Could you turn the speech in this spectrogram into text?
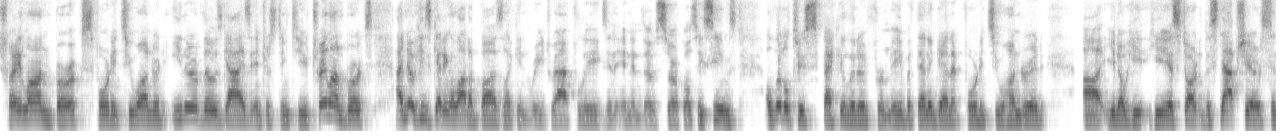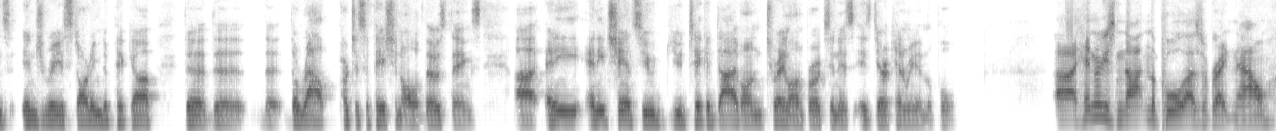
Treylon Burks, 4,200. Either of those guys interesting to you? Treylon Burks, I know he's getting a lot of buzz like in redraft leagues and, and in those circles. He seems a little too speculative for me, but then again, at 4,200, uh, you know, he he has started the snap share since injury is starting to pick up the the the the route participation, all of those things. Uh, any any chance you'd you'd take a dive on Treylon Burks and is is Derrick Henry in the pool? Uh, Henry's not in the pool as of right now.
